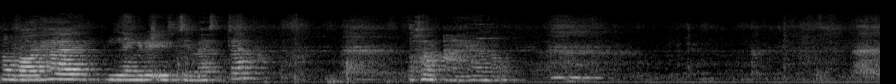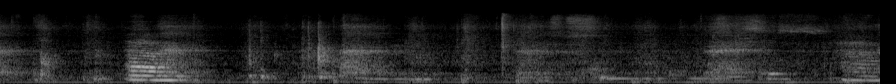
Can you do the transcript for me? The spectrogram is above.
Han var her lengre ute i møtet, og han er her nå. Um, um,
